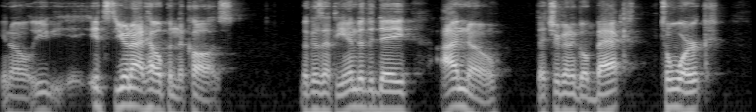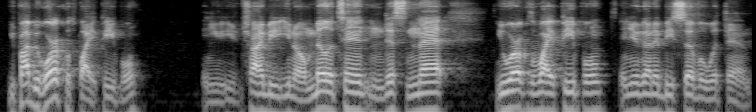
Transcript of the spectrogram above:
you know, it's you're not helping the cause. Because at the end of the day, I know that you're going to go back to work. You probably work with white people and you, you try to be, you know, militant and this and that, you work with white people and you're going to be civil with them.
